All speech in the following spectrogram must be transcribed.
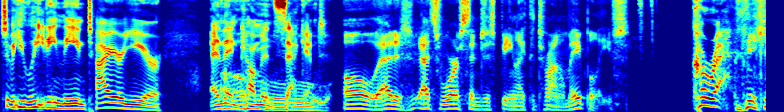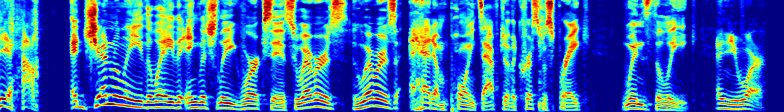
to be leading the entire year and then come in second. Oh, that is that's worse than just being like the Toronto Maple Leafs. Correct. yeah. And generally, the way the English league works is whoever's whoever's ahead on points after the Christmas break wins the league. And you were.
